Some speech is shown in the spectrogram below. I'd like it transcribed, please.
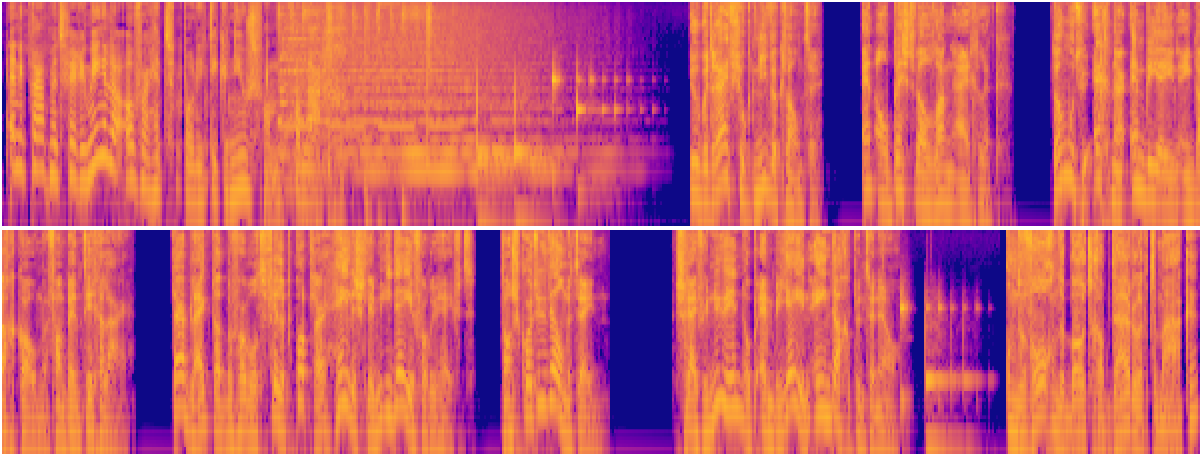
En ik praat met Ferry Mingelen over het politieke nieuws van vandaag. Uw bedrijf zoekt nieuwe klanten. En al best wel lang eigenlijk. Dan moet u echt naar MBA in één dag komen van Ben Tigelaar. Daar blijkt dat bijvoorbeeld Philip Kotler hele slimme ideeën voor u heeft. Dan scoort u wel meteen. Schrijf u nu in op mba-in-één-dag.nl. Om de volgende boodschap duidelijk te maken...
